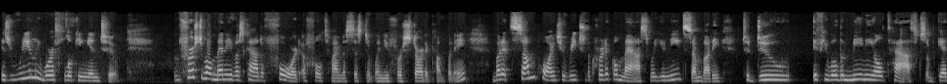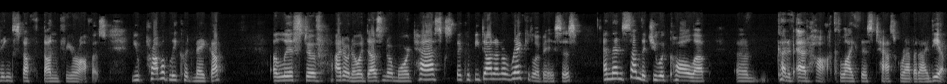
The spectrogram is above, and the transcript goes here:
is really worth looking into. First of all, many of us can't afford a full time assistant when you first start a company, but at some point you reach the critical mass where you need somebody to do if you will, the menial tasks of getting stuff done for your office. You probably could make up a list of, I don't know, a dozen or more tasks that could be done on a regular basis, and then some that you would call up uh, kind of ad hoc, like this task rabbit idea.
